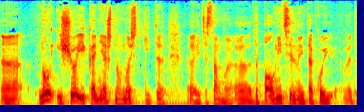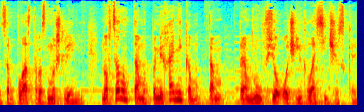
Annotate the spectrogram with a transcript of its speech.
Э, ну, еще и, конечно, вносит какие-то э, эти самые э, дополнительный такой, этот сам пласт размышлений. Но в целом там по механикам там прям, ну, все очень классическое.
